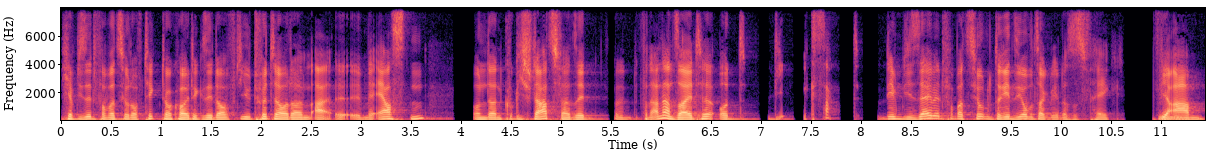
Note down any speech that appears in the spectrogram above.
ich habe diese Information auf TikTok heute gesehen, auf Twitter oder im, äh, im ersten und dann gucke ich Staatsfernsehen von, der anderen Seite und die exakt nehmen dieselbe Information und drehen sie um und sagen, nee, das ist fake. Wir Mhm. Armen.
